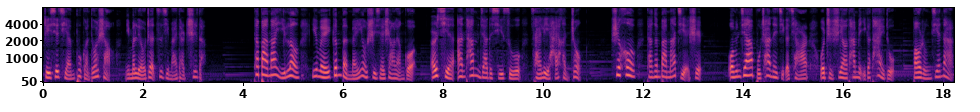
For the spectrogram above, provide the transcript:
这些钱不管多少，你们留着自己买点吃的。他爸妈一愣，因为根本没有事先商量过，而且按他们家的习俗，彩礼还很重。事后他跟爸妈解释，我们家不差那几个钱儿，我只是要他们一个态度，包容接纳，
